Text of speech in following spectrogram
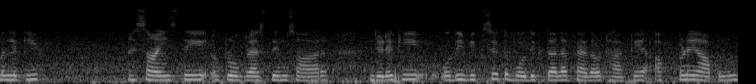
ਮਤਲਬ ਕਿ ਸਾਇੰਸ ਦੀ ਪ੍ਰੋਗਰੈਸ ਦੇ ਅਨੁਸਾਰ ਜਿਹੜੇ ਕਿ ਉਹਦੀ ਵਿਕਸਿਤ ਬੌਧਿਕਤਾ ਦਾ ਫਾਇਦਾ ਉਠਾ ਕੇ ਆਪਣੇ ਆਪ ਨੂੰ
